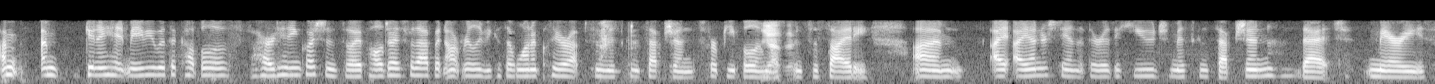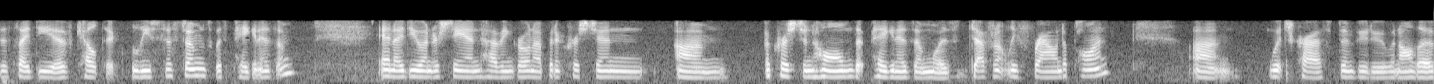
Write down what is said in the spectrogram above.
I'm I'm gonna hit maybe with a couple of hard hitting questions, so I apologize for that, but not really because I want to clear up some misconceptions for people in yeah, Western society. Um, I, I understand that there is a huge misconception that marries this idea of Celtic belief systems with paganism, and I do understand, having grown up in a Christian um, a Christian home, that paganism was definitely frowned upon. Um, witchcraft and voodoo and all the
